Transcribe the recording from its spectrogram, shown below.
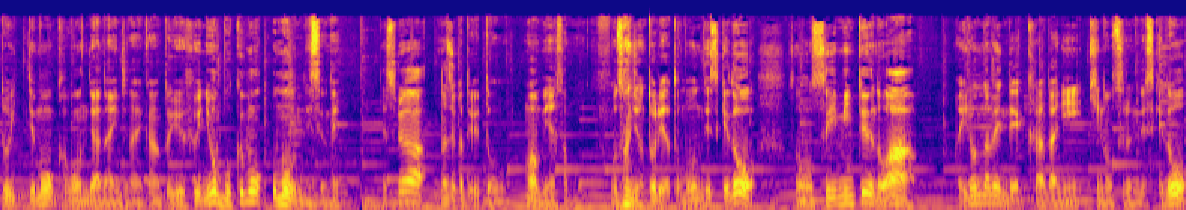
と言っても過言ではないんじゃないかなというふうにも僕も思うんですよね。でそれはなぜかというとまあ皆さんもご存知の通りだと思うんですけどその睡眠というのは、まあ、いろんな面で体に機能するんですけど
